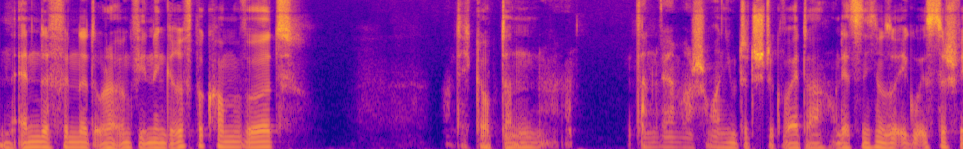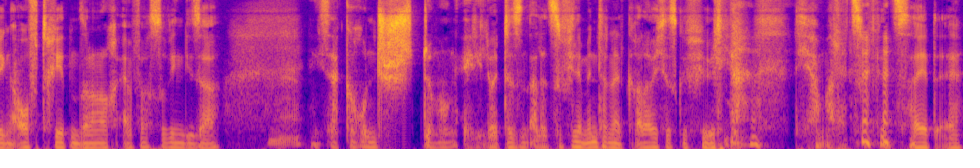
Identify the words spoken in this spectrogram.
ein Ende findet oder irgendwie in den Griff bekommen wird. Und ich glaube, dann, dann wären wir schon mal ein gutes Stück weiter. Und jetzt nicht nur so egoistisch wegen Auftreten, sondern auch einfach so wegen dieser, dieser Grundstimmung. Ey, die Leute sind alle zu viel im Internet, gerade habe ich das Gefühl. Die, die haben alle zu viel Zeit, ey.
